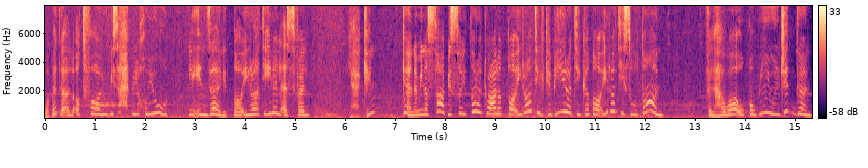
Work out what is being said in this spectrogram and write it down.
وبدأ الأطفال بسحب الخيوط لإنزال الطائرات إلى الأسفل. لكن كان من الصعب السيطرة على الطائرات الكبيرة كطائرة سلطان. فالهواء قوي جدا.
